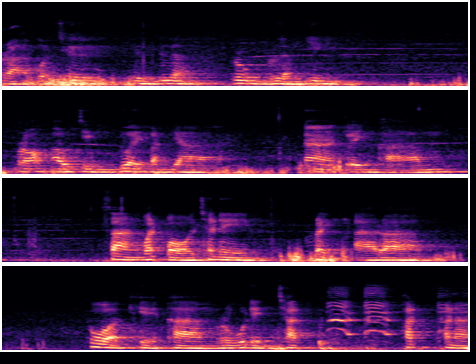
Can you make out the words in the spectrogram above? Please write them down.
ปรากฏชื่อลือเรื่องรุ่งเรืองยิ่ง เพราะเอาจริงด้วยปัญญา หน้าเกรงขาม สร้างวัดบ่อชะเนงเปล่งอาราม ทั่วเขตคามรู้เด่นชัด พัฒนา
